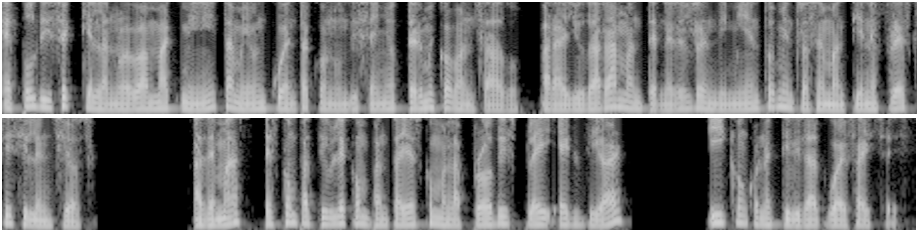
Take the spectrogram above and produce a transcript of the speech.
Apple dice que la nueva Mac Mini también cuenta con un diseño térmico avanzado para ayudar a mantener el rendimiento mientras se mantiene fresca y silenciosa. Además, es compatible con pantallas como la Pro Display XDR y con conectividad Wi-Fi 6.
